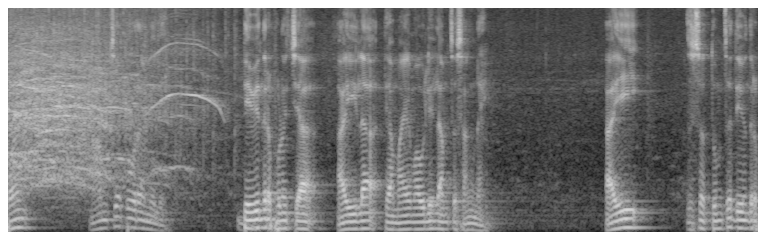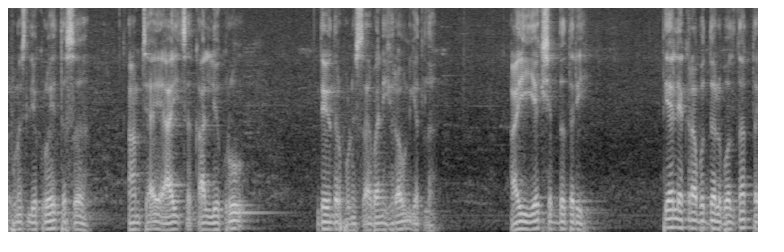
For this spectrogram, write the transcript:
पण आमचे पोरं मेले. देवेंद्र फडणवीसच्या आईला त्या मायमाऊलीला आमचं सांगणं आहे. आई जसं तुमचं देवेंद्र फडणवीस लेकरू आहे तसं आमच्या आई आईचं काल लेकरू देवेंद्र फडणवीस साहेबांनी हिरावून घेतलं. आई एक शब्द तरी त्या लेकराबद्दल बोलतात तर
